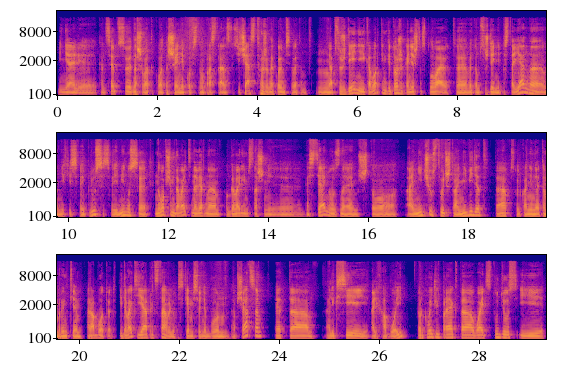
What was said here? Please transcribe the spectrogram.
меняли концепцию нашего такого отношения к офисному пространству. Сейчас тоже находимся в этом обсуждении, и коворкинги тоже, конечно, всплывают э, в этом обсуждении постоянно. У них есть свои плюсы, свои минусы. Ну, в общем, давайте, наверное, поговорим с нашими э, гостями, узнаем, знаем, что они чувствуют, что они видят, да, поскольку они на этом рынке работают. И давайте я представлю, с кем мы сегодня будем общаться. Это Алексей Ольховой, руководитель проекта White Studios и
